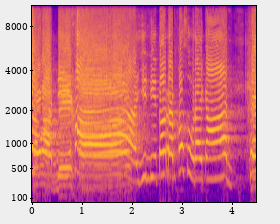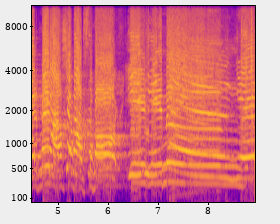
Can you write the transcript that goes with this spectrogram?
สวัสดีค่ะ ยินดีต้อนรับเข้าสู่รายการเคล็ดไม่รับฉบับสบอ EP หนึ่งเย้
